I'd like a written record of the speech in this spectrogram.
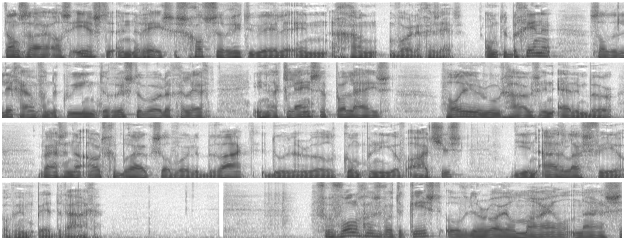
Dan zal er als eerste een reeks Schotse rituelen in gang worden gezet. Om te beginnen zal het lichaam van de Queen te rusten worden gelegd in haar kleinste paleis, Holyrood House in Edinburgh, waar ze naar oud gebruik zal worden bewaakt door de Royal Company of Archers, die een adelaarsveer op hun pet dragen. Vervolgens wordt de kist over de Royal Mile naar St.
